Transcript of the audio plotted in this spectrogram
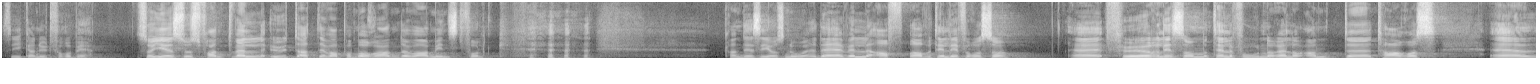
så gikk han ut for å be. Så Jesus fant vel ut at det var på morgenen det var minst folk. kan det si oss noe? Det er vel av og til det for oss òg. Eh, før liksom telefoner eller annet eh, tar oss, eh,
